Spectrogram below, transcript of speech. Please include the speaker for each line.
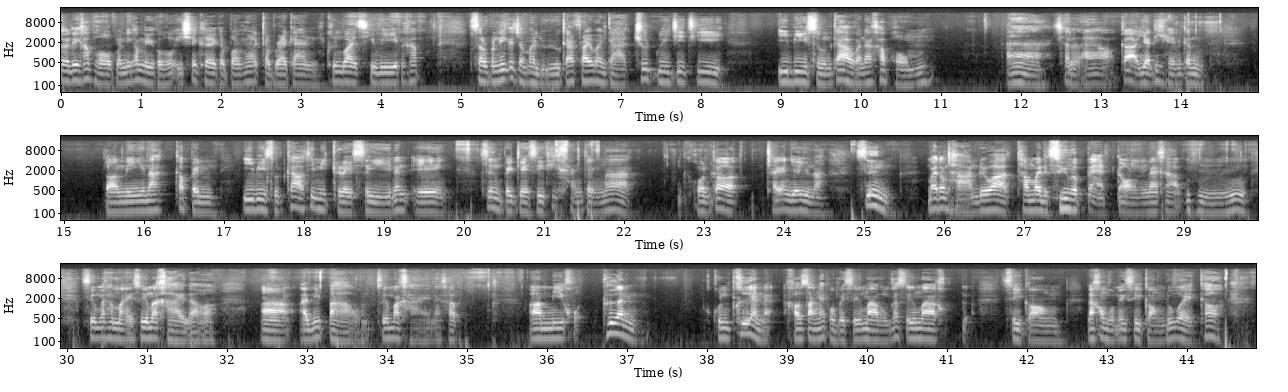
Speaker 1: สวัสดีครับผม วันนี้ก็มาอยู่กับผมอีกเช่นเคยกับบอลพลัดกับรายการคุณบอยทีวีนะครับสำหรับวันนี้ก็จะมารีวิวการ์ดไฟวันการ์ดชุด VGT EB 0 9กันนะครับผม อ่าใช่แล้วก็อย่างที่เห็นกันตอนนี้นะ ก็เป็น EB 0 9ที่มีเกรด C นั่นเอง ซึ่งเป็นเกรด C ที่แข็งแกร่งมาก คนก็ใช้กันเยอะอยู่นะ ซึ่ง ไม่ต้องถามด้วยว่าทำไมถึงซื้อมา8กล่องนะครับซื้อมาทำไมซื้อมาขายเหรออ่าอันนี้เปล่าซื้อมาขายนะครับอ่ามีเพื่อนคุณเพื่อนอะเขาสั่งให้ผมไปซื้อมา ผมก็ซื้อมาสี่กล่อง แล้วของผมเองสี่กล่องด้วย ก็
